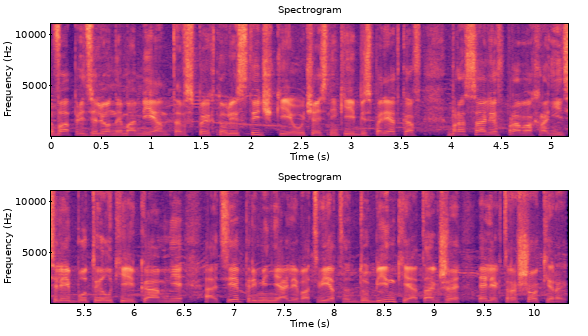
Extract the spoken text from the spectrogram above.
В определенный момент вспыхнули стычки. Участники беспорядков бросали в правоохранителей бутылки и камни, а те применяли в ответ дубинки, а также электрошокеры.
